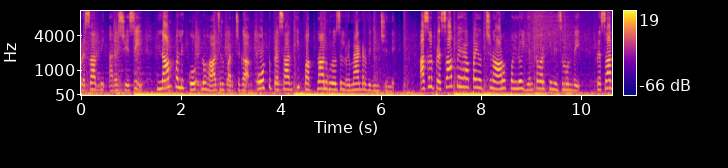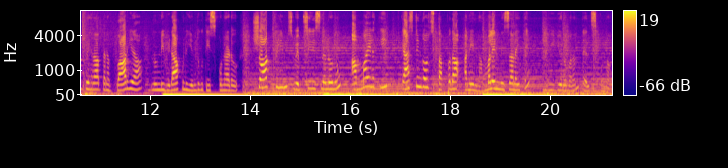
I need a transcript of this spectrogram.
ప్రసాద్ని అరెస్ట్ చేసి నాంపల్లి కోర్టులో హాజరుపరచగా కోర్టు ప్రసాద్కి పద్నాలుగు రోజుల రిమాండర్ విధించింది. అసలు ప్రసాద్ బెహ్రాపై వచ్చిన ఆరోపణలో ఎంతవరకు నిజముంది? ప్రసాద్ బెహ్రా తన భార్య నుండి విడాకులు ఎందుకు తీసుకున్నాడు? షార్ట్ ఫిలిమ్స్ వెబ్ సిరీస్లలోనూ అమ్మాయిలకి కాస్టింగ్ హౌస్ తప్పదా అనే నమ్మలేని నిజాలైతే ఈ వీడియోలో మనం తెలుసుకుందాం.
